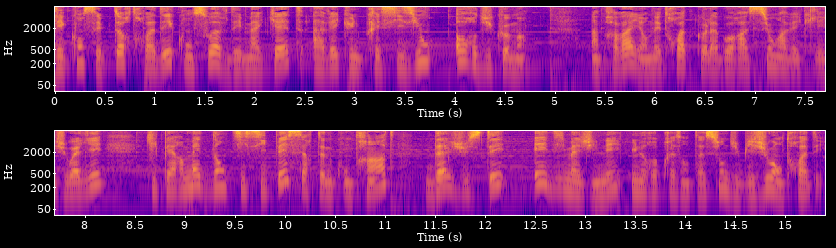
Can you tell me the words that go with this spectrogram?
Les concepteurs 3D conçoivent des maquettes avec une précision hors du commun. Un travail en étroite collaboration avec les joailliers qui permettent d'anticiper certaines contraintes, d'ajuster et d'imaginer une représentation du bijou en 3D.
